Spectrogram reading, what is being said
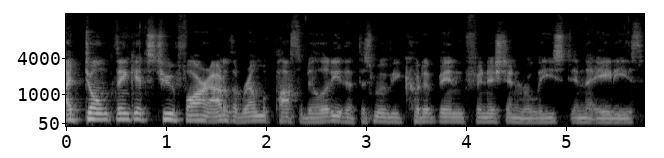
I don't think it's too far out of the realm of possibility that this movie could have been finished and released in the 80s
